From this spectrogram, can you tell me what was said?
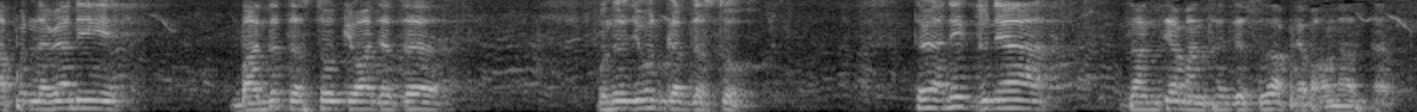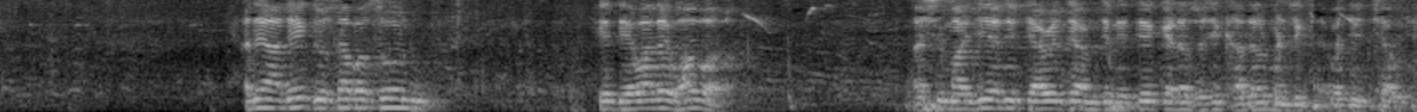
आपण नव्याने बांधत असतो किंवा त्याचं पुनर्जीवन करत असतो त्यावेळी अनेक जुन्या जाणत्या माणसांच्या सुद्धा आपल्या भावना असतात. आणि अनेक दिवसापासून हे देवालय व्हावं अशी माझी आणि त्यावेळेचे आमचे नेते कैलासोजी खादर मंडलिक साहेबांची इच्छा होती.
